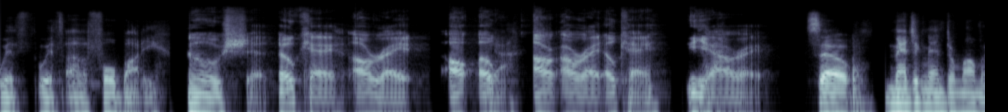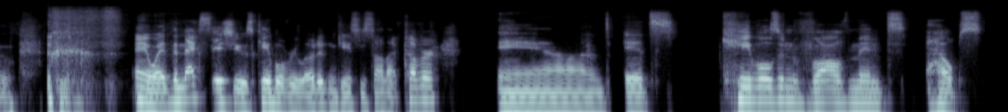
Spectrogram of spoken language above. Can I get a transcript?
with with a full body. Oh shit. Okay. All right. Oh, oh Yeah. all, all right. Okay. Yeah, Yeah. all right. So Magic Man Dormammu. Anyway, the next issue is Cable Reloaded. In case you saw that cover, and it's Cable's involvement helps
